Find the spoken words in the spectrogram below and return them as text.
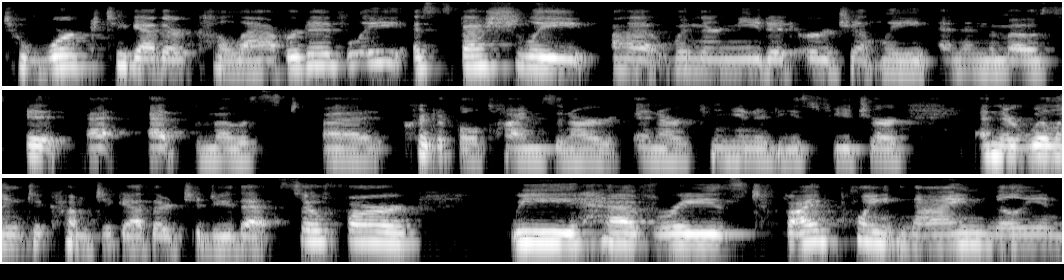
to work together collaboratively, especially uh, when they're needed urgently and in the most it, at, at, the most uh, critical times in our in our community's future. And they're willing to come together to do that. So far, we have raised $5.9 million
